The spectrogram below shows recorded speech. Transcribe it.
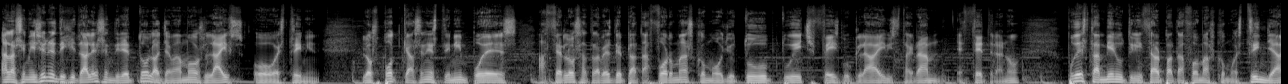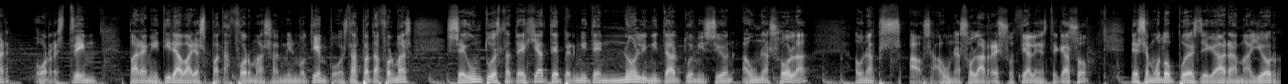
A las emisiones digitales en directo las llamamos lives o streaming. Los podcasts en streaming puedes hacerlos a través de plataformas como YouTube, Twitch, Facebook Live, Instagram, etc. ¿no? Puedes también utilizar plataformas como StreamYard o Restream para emitir a varias plataformas al mismo tiempo. Estas plataformas, según tu estrategia, te permiten no limitar tu emisión a una sola, a una, a una sola red social en este caso. De ese modo puedes llegar a mayor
